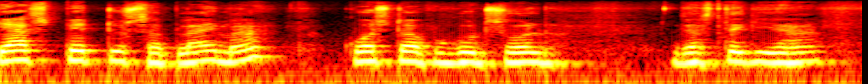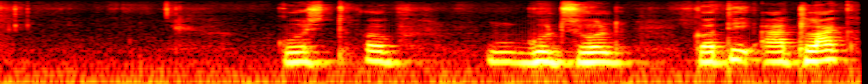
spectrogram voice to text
Cash paid to सप्लाईमा कोस्ट अफ गुड सोल्ड जस्तै कि यहाँ कोस्ट अफ गुड सोल्ड कति? आठ लाख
